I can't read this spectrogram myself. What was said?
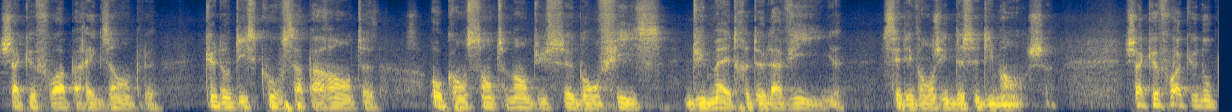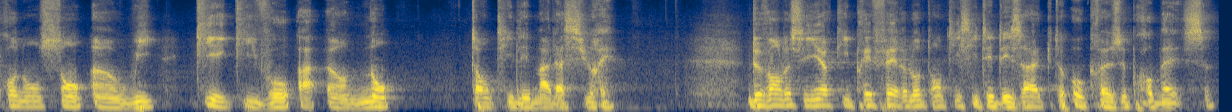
Chaque fois, par exemple, que nos discours s'apparentent au consentement du second fils, du maître de la vie, c'est l'évangile de ce dimanche. Chaque fois que nous prononçons un oui qui équivaut à un non, tant il est mal assuré. Devant le Seigneur qui préfère l'authenticité des actes aux creuses promesses,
